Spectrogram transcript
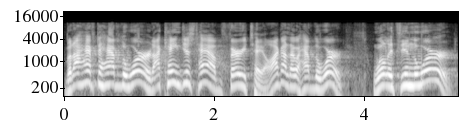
But I have to have the word. I can't just have fairy tale. I got to have the word. Well, it's in the word.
